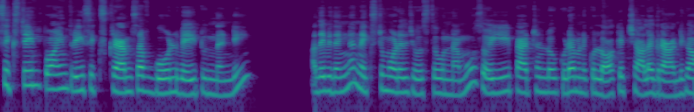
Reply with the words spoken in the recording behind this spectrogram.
16.36 గ్రామ్స్ ఆఫ్ గోల్డ్ వెయిట్ ఉందండి. అదేవిధంగా నెక్స్ట్ మోడల్ చూస్తూ ఉన్నాము. సో, ఈ ప్యాటర్న్‌లో కూడా మనకు లాకెట్ చాలా గ్రాండ్‌గా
